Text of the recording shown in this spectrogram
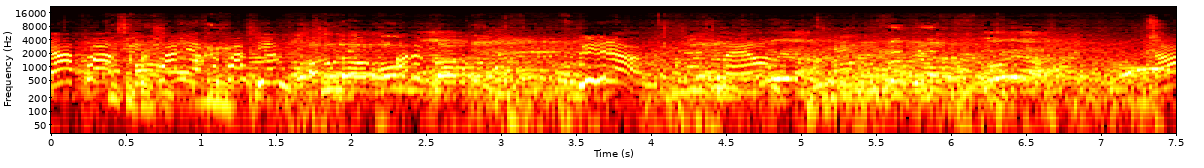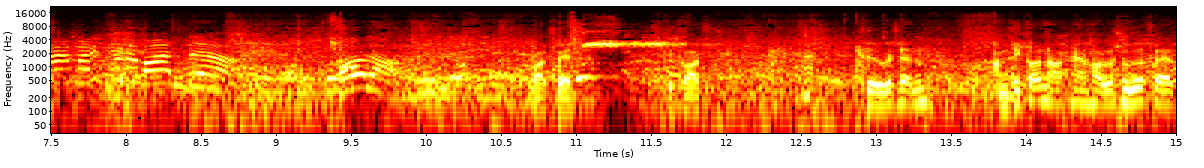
Jeg er på. så, Bastian. Kom, jeg kan passe hjem. Og nu laver du rundt. Bliv der. Maven. Nej, må ikke få det rundt der. Godt, Bastian. Det er godt. Skal du ikke tage den? Jamen, det er godt nok, han holder sig ude af fald.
